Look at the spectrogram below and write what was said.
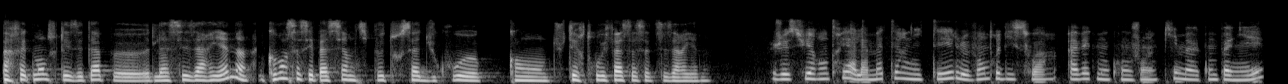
parfaitement toutes les étapes euh, de la césarienne. Comment ça s'est passé un petit peu tout ça du coup quand tu t'es retrouvée face à cette césarienne? Je suis rentrée à la maternité le vendredi soir avec mon conjoint qui m'a accompagnée.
